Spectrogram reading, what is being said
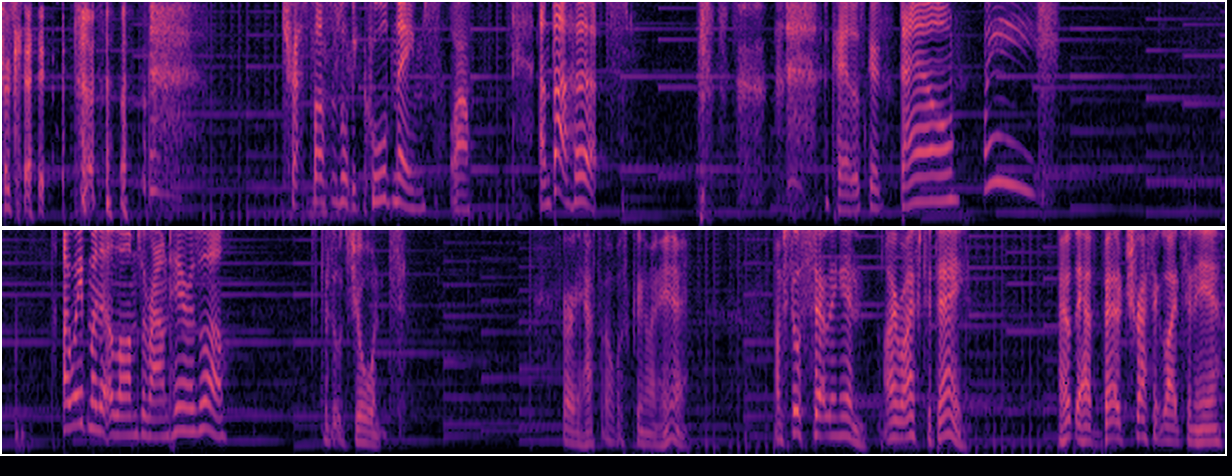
okay. Trespassers will be called names. Wow. And that hurts. okay, let's go down. Whee! I wave my little arms around here as well. A little jaunt. Very happy. Oh, what's going on here? I'm still settling in. I arrived today. I hope they have better traffic lights in here.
